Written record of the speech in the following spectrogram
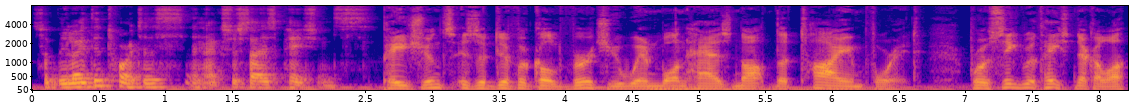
So be like the tortoise and exercise patience. Patience is a difficult virtue when one has not the time for it. Proceed with haste, Nikola.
